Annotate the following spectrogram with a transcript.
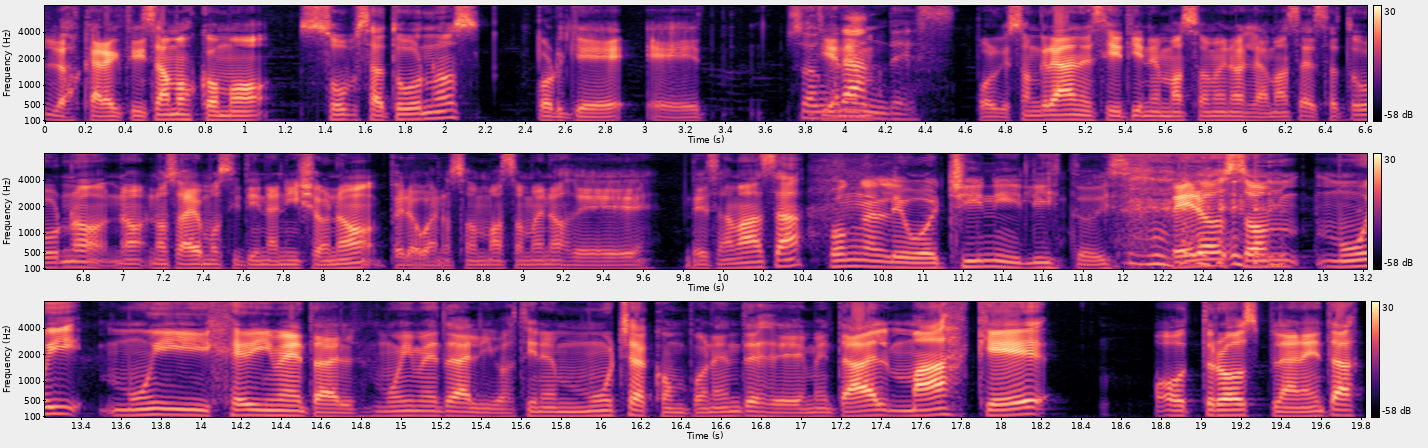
los caracterizamos como subsaturnos porque, eh, Son Tienen- grandes. porque son grandes y tienen más o menos la masa de Saturno. No, no sabemos si tiene anillo o no, pero bueno, son más o menos de, de esa masa. Pónganle bochini y listo, dice. Pero son muy, muy heavy metal, muy metálicos. Tienen muchas componentes de metal, más que otros planetas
